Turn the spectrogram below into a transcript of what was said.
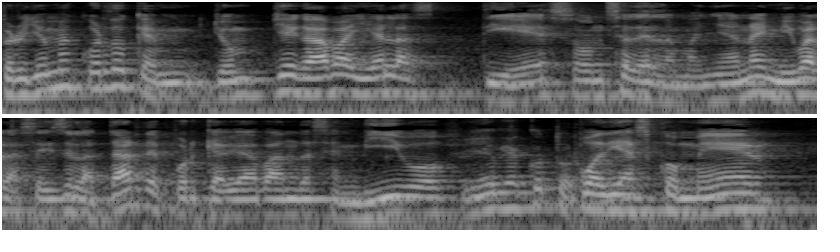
Pero yo me acuerdo que yo llegaba ahí a las 10, 11 de la mañana y me iba a las 6 de la tarde porque había bandas en vivo. Sí, había podías comer.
